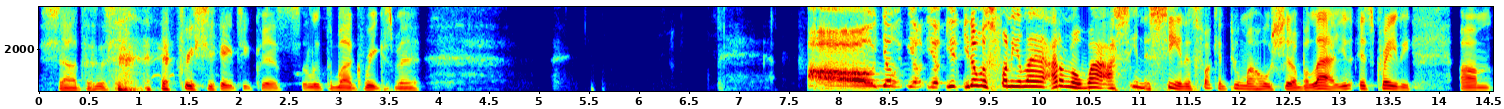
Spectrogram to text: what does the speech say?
Shout out to appreciate you, Chris. Salute to my Greeks, man. Oh, yo, yo, yo, you, you know what's funny, lad? I don't know why I seen this scene. It's fucking threw my whole shit up, but lad, it's crazy. Um,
